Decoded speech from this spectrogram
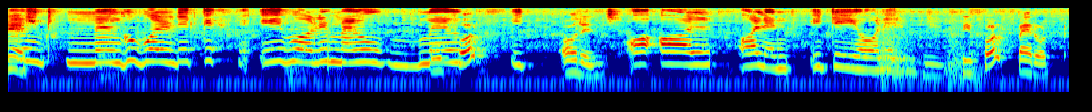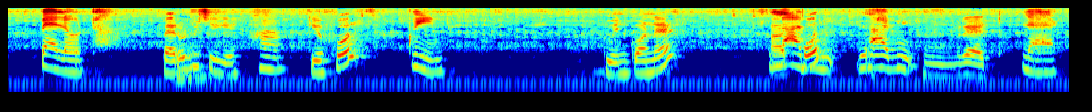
nest. मैंगो बोल के ई बोले mango O for orange. All orange इटे orange P for parrot. Parrot parrot भी चाहिए. हाँ. Q for क्वीन क्वीन कौन है? लाडी लाडी रेड लैट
